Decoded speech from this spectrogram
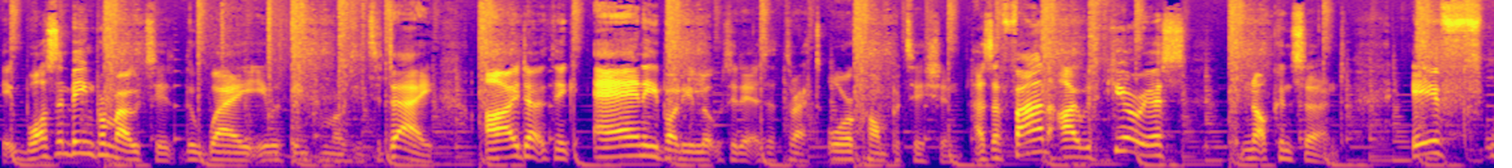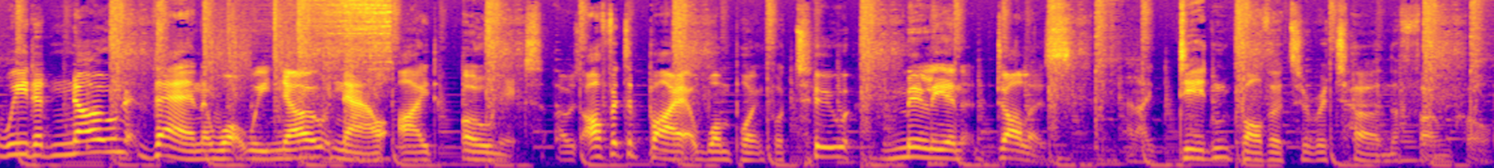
It wasn't being promoted the way it was being promoted today. I don't think anybody looked at it as a threat or a competition. As a fan, I was curious, but not concerned. If we'd had known then what we know now, I'd own it. I was offered to buy it at one point for $2 million, and I didn't bother to return the phone call.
